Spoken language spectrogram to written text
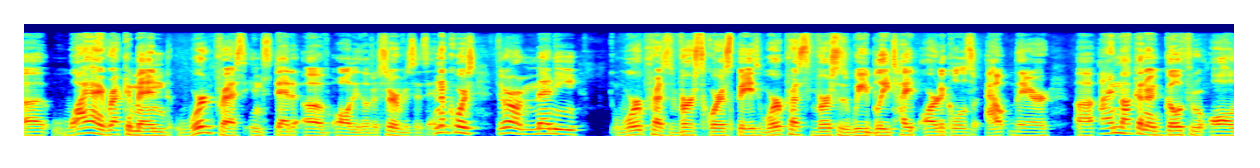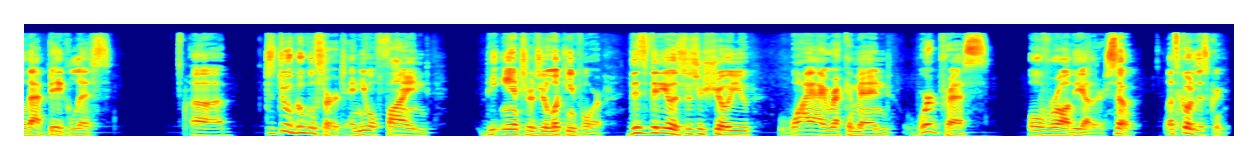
uh, why I recommend WordPress instead of all these other services. And of course, there are many WordPress versus Squarespace, WordPress versus Weebly type articles out there. Uh, I'm not going to go through all that big list. Uh, just do a Google search, and you will find the answers you're looking for. This video is just to show you why I recommend WordPress over all the others. So Let's go to the screen.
